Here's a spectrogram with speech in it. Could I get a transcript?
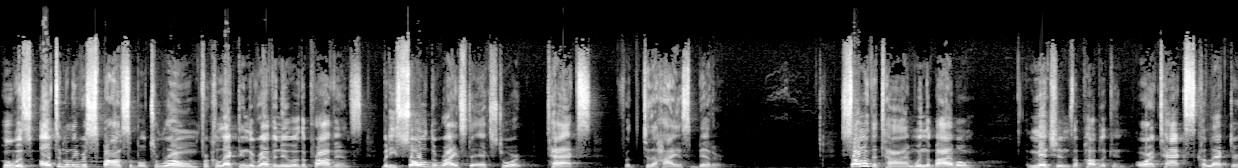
who was ultimately responsible to Rome for collecting the revenue of the province, but he sold the rights to extort tax for, to the highest bidder. Some of the time, when the Bible mentions a publican or a tax collector,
